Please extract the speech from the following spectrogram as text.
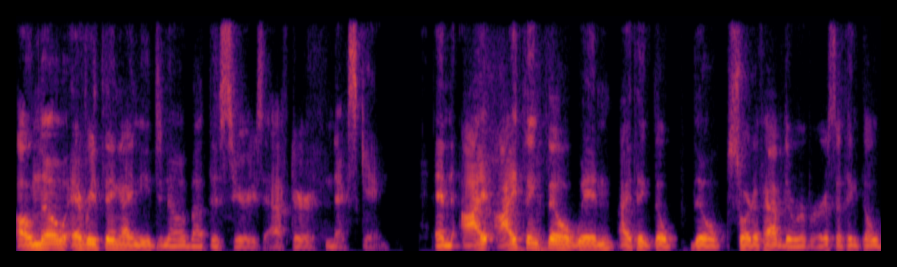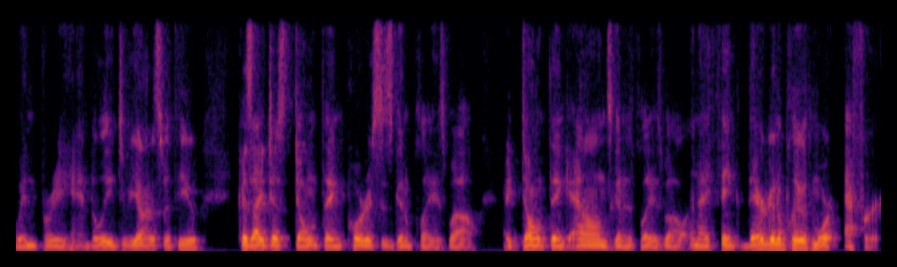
I'll know everything I need to know about this series after next game. And I I think they'll win. I think they'll they'll sort of have the reverse. I think they'll win pretty handily, to be honest with you, because I just don't think Portis is going to play as well. I don't think Allen's going to play as well, and I think they're going to play with more effort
